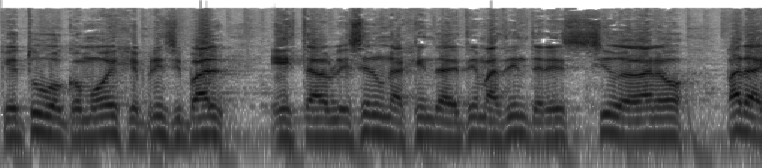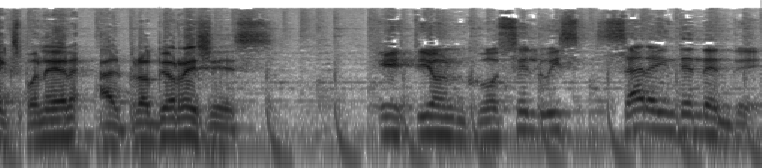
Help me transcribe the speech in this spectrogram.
que tuvo como eje principal establecer una agenda de temas de interés ciudadano para exponer al propio Reyes. Gestión José Luis Sara Intendente.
